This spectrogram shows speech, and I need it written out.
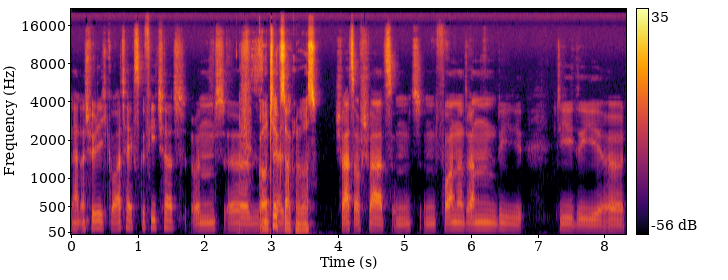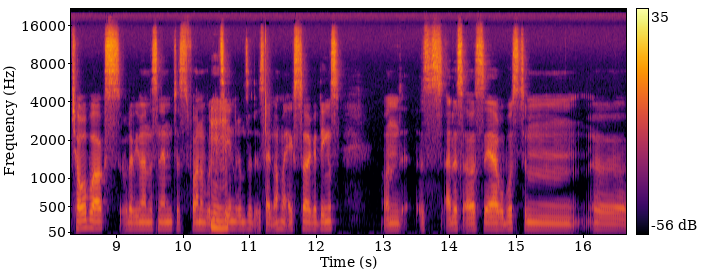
hat natürlich Gore-Tex gefeatured und äh, Gore-Tex halt sagt mir was. schwarz auf schwarz und, und vorne dran die, die, die äh, Toebox oder wie man das nennt, das vorne, wo die Mhm. Zehen drin sind, ist halt nochmal extra gedings. Und es ist alles aus sehr robustem äh,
